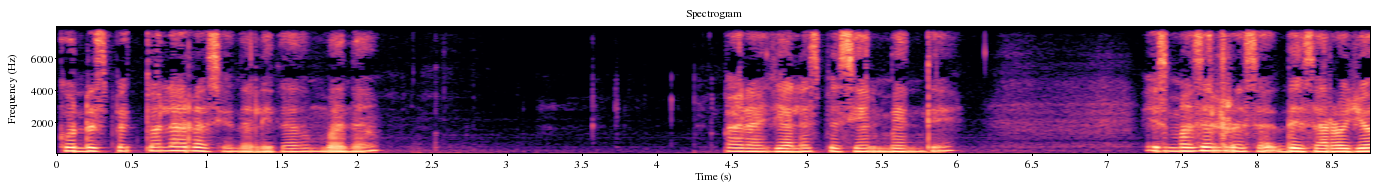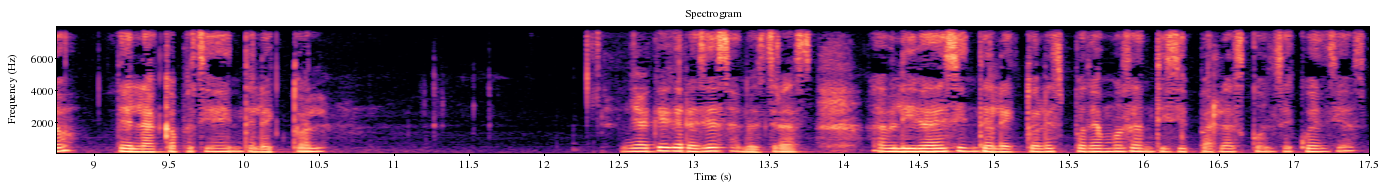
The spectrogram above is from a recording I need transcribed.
Con respecto a la racionalidad humana, para Ayala especialmente, es más el desarrollo de la capacidad intelectual, ya que gracias a nuestras habilidades intelectuales podemos anticipar las consecuencias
